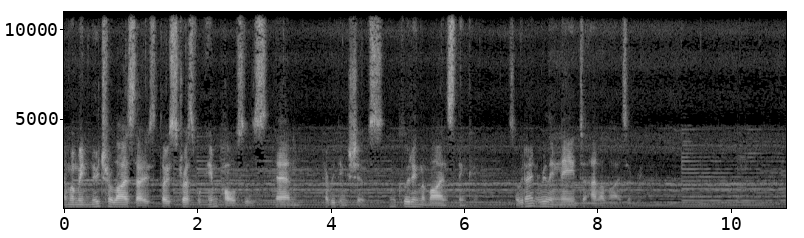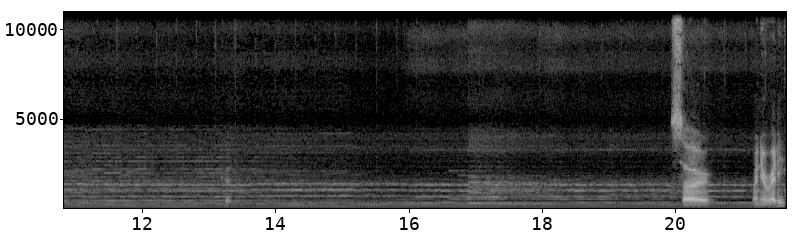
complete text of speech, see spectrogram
And when we neutralize those, those stressful impulses, then everything shifts, including the mind's thinking. So we don't really need to analyze everything. Good. So when you're ready,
